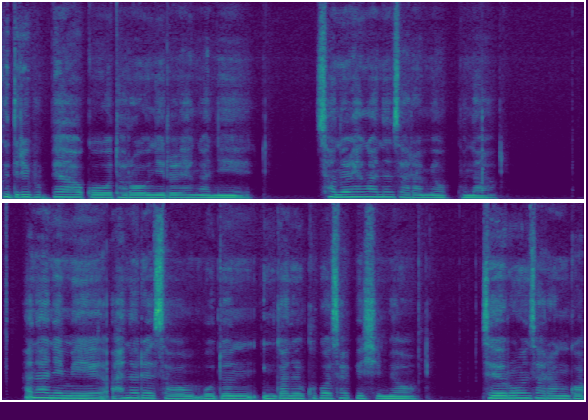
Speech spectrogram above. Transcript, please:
그들이 부패하고 더러운 일을 행하니 선을 행하는 사람이 없구나. 하나님이 하늘에서 모든 인간을 굽어 살피시며 지혜로운 사람과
